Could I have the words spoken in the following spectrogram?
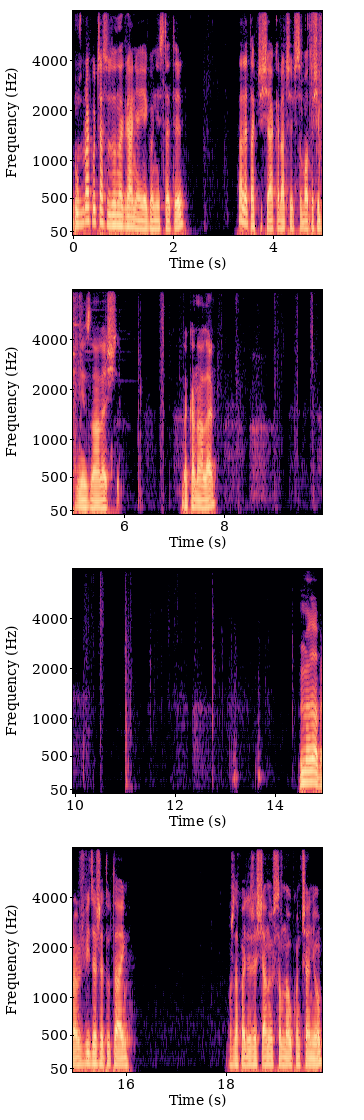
z braku czasu do nagrania jego niestety. Ale tak czy siak raczej w sobotę się powinien znaleźć na kanale. No dobra, już widzę, że tutaj można powiedzieć, że ściany już są na ukończeniu.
